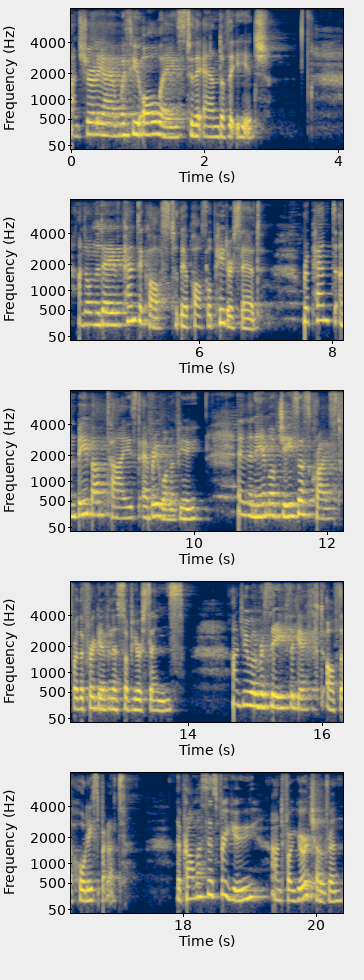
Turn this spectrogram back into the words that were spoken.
And surely I am with you always to the end of the age. And on the day of Pentecost, the Apostle Peter said, Repent and be baptized, every one of you, in the name of Jesus Christ for the forgiveness of your sins, and you will receive the gift of the Holy Spirit. The promise is for you and for your children,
